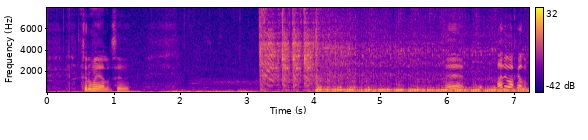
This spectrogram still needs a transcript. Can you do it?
Kırmayalım seni. Evet. Hadi bakalım.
